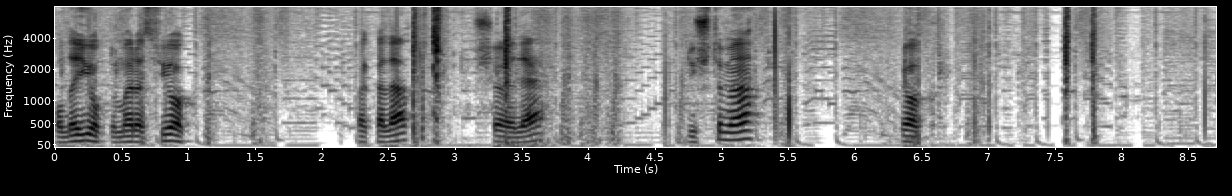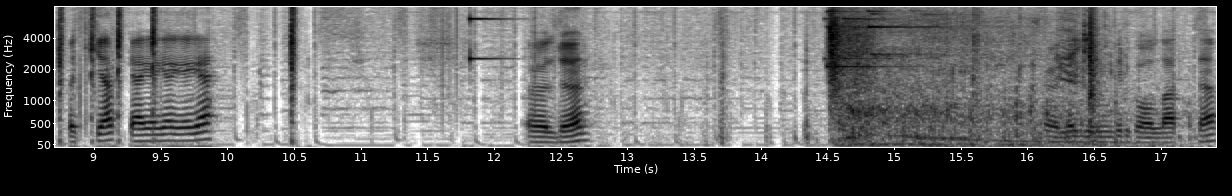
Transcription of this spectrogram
olayı yok numarası yok. Bakalım. Şöyle. Düştü mü? Yok. Bakayım gel gel gel gel gel. Öldün. Şöyle 21 gol attım.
